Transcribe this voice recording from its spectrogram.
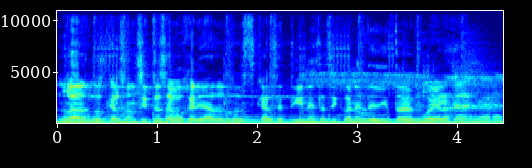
La- los calzoncitos agujereados, los calcetines así con el dedito de El fuera. dedito de fuera.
